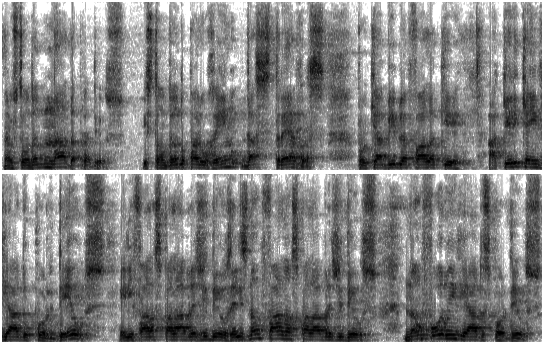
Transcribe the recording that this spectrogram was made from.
Não estão dando nada para Deus. Estão dando para o reino das trevas. Porque a Bíblia fala que aquele que é enviado por Deus, ele fala as palavras de Deus. Eles não falam as palavras de Deus. Não foram enviados por Deus.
